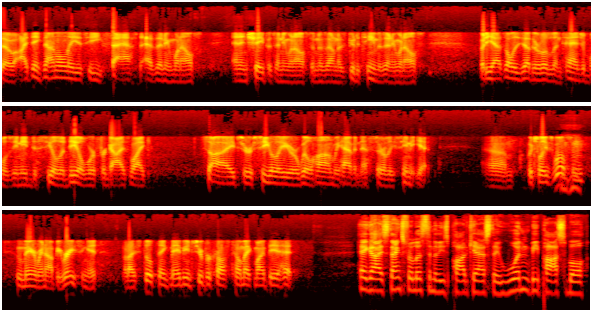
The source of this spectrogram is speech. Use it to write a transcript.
So I think not only is he fast as anyone else and in shape as anyone else and is on as good a team as anyone else, but he has all these other little intangibles you need to seal the deal. Where for guys like Sipes or Seely or Will Hahn, we haven't necessarily seen it yet. Um, which leaves Wilson, who may or may not be racing it, but I still think maybe in Supercross Tomac might be ahead. Hey guys, thanks for listening to these podcasts. They wouldn't be possible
